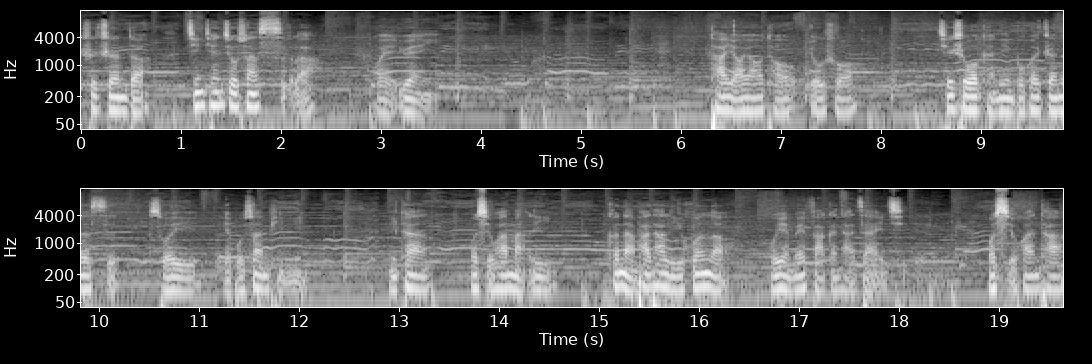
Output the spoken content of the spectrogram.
是真的。今天就算死了，我也愿意。他摇摇头，又说：“其实我肯定不会真的死，所以也不算拼命。你看，我喜欢玛丽，可哪怕她离婚了，我也没法跟她在一起。我喜欢她，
